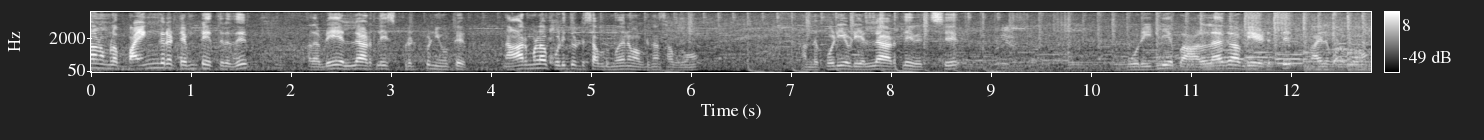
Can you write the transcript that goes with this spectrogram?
தான் நம்மளை பயங்கர டெம்ட் ஏற்றுறது அதை அப்படியே எல்லா இடத்துலையும் ஸ்ப்ரெட் பண்ணி விட்டு நார்மலாக பொடி தொட்டு சாப்பிடும்போது நம்ம அப்படி தான் சாப்பிடுவோம். அந்த பொடி அப்படி எல்லா இடத்துலையும் வச்சு ஒரு இட்லியை இப்போ அழகாக அப்படியே எடுத்து வாயில் போடுவோம்.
